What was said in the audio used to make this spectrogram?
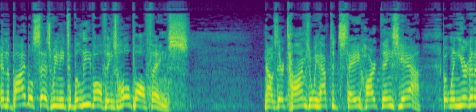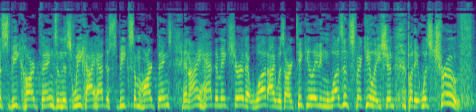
and the Bible says we need to believe all things, hope all things. Now, is there times where we have to say hard things? Yeah. But when you're gonna speak hard things, and this week I had to speak some hard things, and I had to make sure that what I was articulating wasn't speculation, but it was truth.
